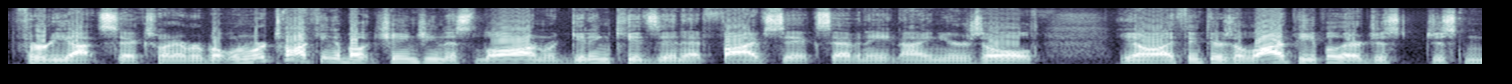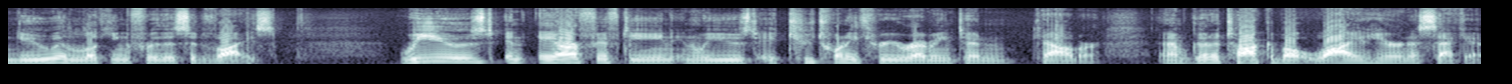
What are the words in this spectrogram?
30 6, whatever. But when we're talking about changing this law and we're getting kids in at 5, 6, 7, 8, 9 years old, you know, I think there's a lot of people that are just, just new and looking for this advice. We used an AR-15 and we used a 223 Remington caliber, and I'm going to talk about why in here in a second.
